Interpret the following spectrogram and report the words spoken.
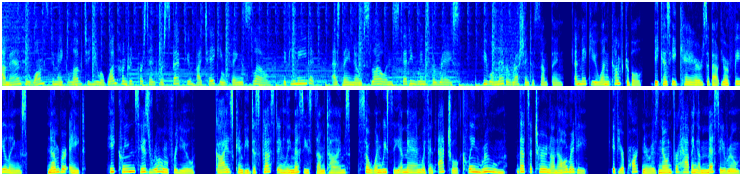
A man who wants to make love to you will 100% respect you by taking things slow if you need it, as they know slow and steady wins the race. He will never rush into something and make you uncomfortable because he cares about your feelings. Number 8. He cleans his room for you. Guys can be disgustingly messy sometimes, so when we see a man with an actual clean room, that's a turn on already. If your partner is known for having a messy room,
